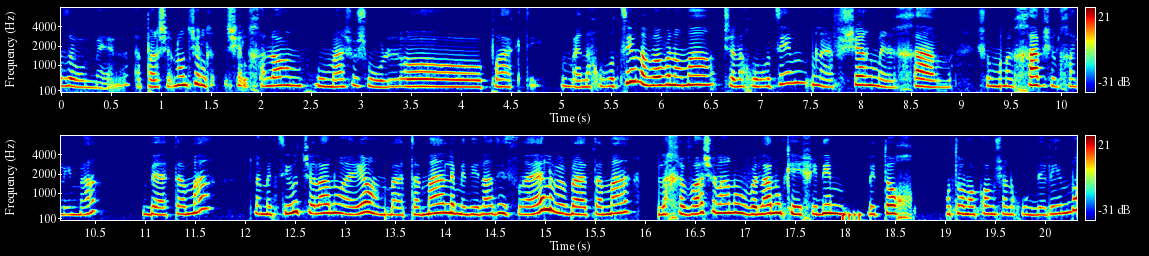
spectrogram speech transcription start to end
זה אומר? הפרשנות של, של חלום הוא משהו שהוא לא פרקטי. ואנחנו רוצים לבוא ולומר שאנחנו רוצים לאפשר מרחב שהוא מרחב של חלימה, בהתאמה למציאות שלנו היום, בהתאמה למדינת ישראל ובהתאמה לחברה שלנו ולנו כיחידים בתוך אותו מקום שאנחנו גדלים בו,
